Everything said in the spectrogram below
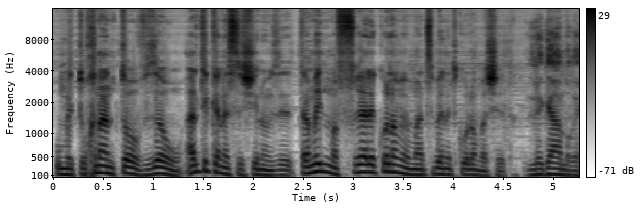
הוא מתוכנן טוב, זהו, אל תיכנס לשינוי, זה תמיד מפריע לכולם ומעצבן את כולם בשטח. לגמרי.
